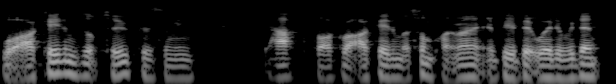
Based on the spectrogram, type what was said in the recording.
what Arcadem's up to because I mean, we have to talk about Arcadem at some point, right? It'd be a bit weird if we didn't.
